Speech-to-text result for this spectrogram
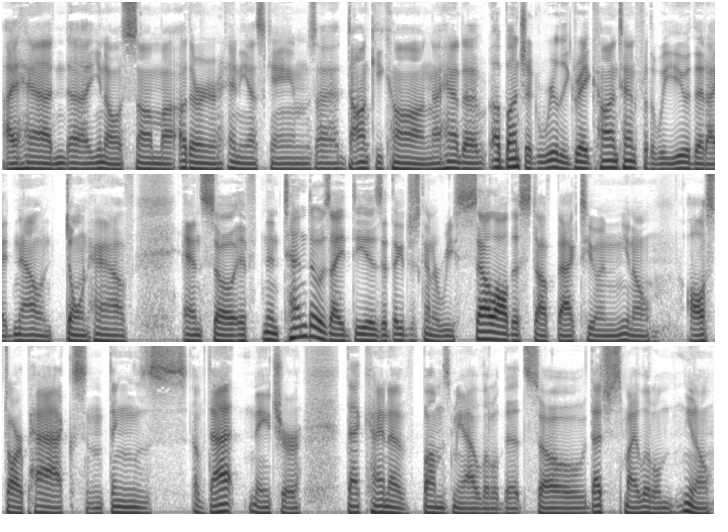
I had uh, you know some uh, other NES games, I Donkey Kong, I had a, a bunch of really great content for the Wii U that I now don't have. And so if Nintendo's idea is that they're just going to resell all this stuff back to you and you know all star packs and things of that nature, that kind of bums me out a little bit. So that's just my little, you know,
